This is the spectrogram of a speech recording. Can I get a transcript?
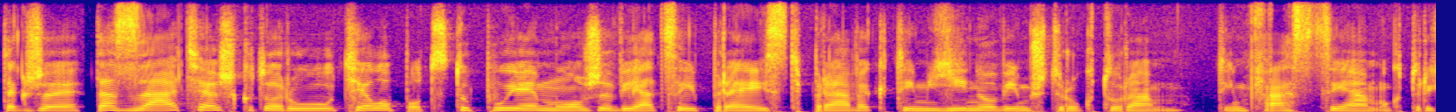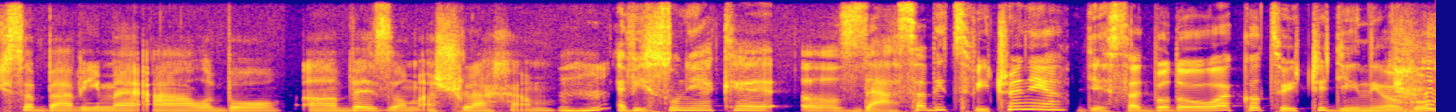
Takže tá záťaž, ktorú telo podstupuje, môže viacej prejsť práve k tým jinovým štruktúram tým fasciám, o ktorých sa bavíme, alebo uh, väzom a šľachám. Uh-huh. Evi, sú nejaké uh, zásady cvičenia? 10 bodov, ako cvičiť yin jogu?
